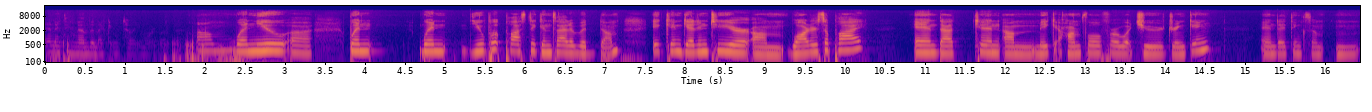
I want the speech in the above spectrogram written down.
And I think now then I can tell you more about that. Um, when you uh, when when you put plastic inside of a dump, it can get into your um, water supply, and that can um, make it harmful for what you're drinking. And I think some um,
